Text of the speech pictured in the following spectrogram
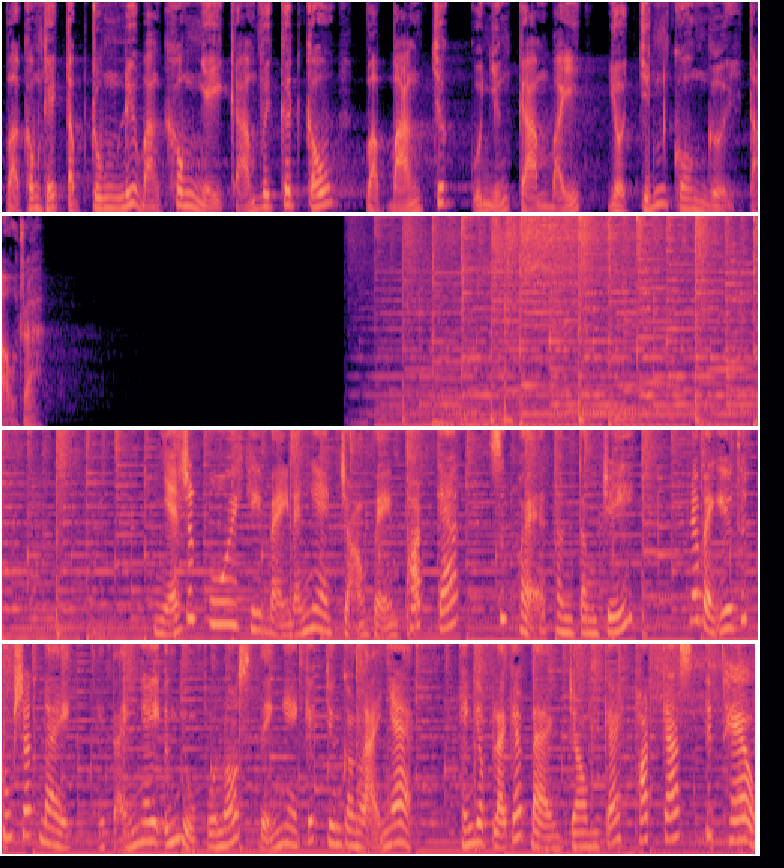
và không thể tập trung nếu bạn không nhạy cảm với kết cấu và bản chất của những cạm bẫy do chính con người tạo ra Nhã rất vui khi bạn đã nghe trọn vẹn podcast Sức khỏe thân tâm trí. Nếu bạn yêu thích cuốn sách này, hãy tải ngay ứng dụng Phonos để nghe các chương còn lại nha. Hẹn gặp lại các bạn trong các podcast tiếp theo.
